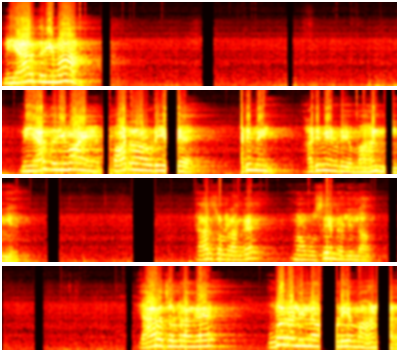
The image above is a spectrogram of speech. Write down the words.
நீ யார் தெரியுமா? நீ யார் தெரியுமா? என் பாட்டனாருடைய அடிமை அடிமையினுடைய மகன் நீங்க. யார் சொல்றாங்க? இமாம் ஹுசைன் அலிலா யார சொல்றாங்க? உமர் அலிலாவுடைய மகனார.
